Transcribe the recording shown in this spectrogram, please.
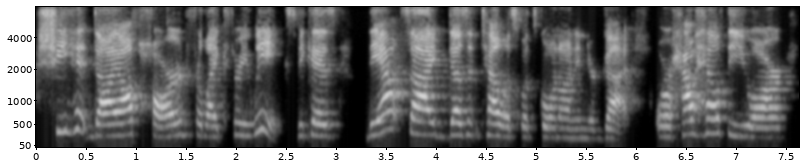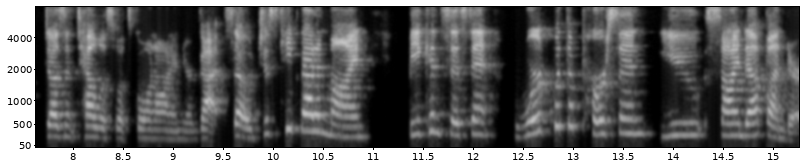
she hit die off hard for like three weeks because the outside doesn't tell us what's going on in your gut or how healthy you are doesn't tell us what's going on in your gut. So just keep that in mind. Be consistent. Work with the person you signed up under.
